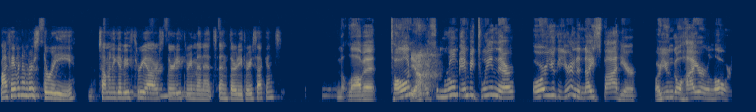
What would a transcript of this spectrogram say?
my favorite number is three. So I'm gonna give you three hours, 33 minutes, and 33 seconds. Love it. Tone, Yeah. there's some room in between there, or you can, you're in a nice spot here, or you can go higher or lower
